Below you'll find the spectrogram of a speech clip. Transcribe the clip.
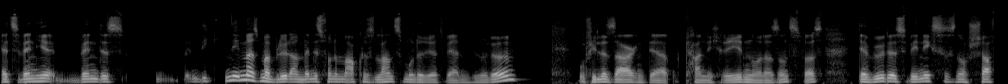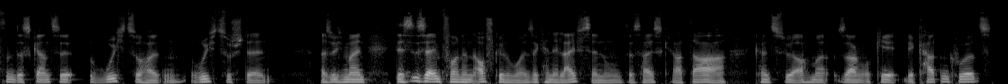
jetzt wenn hier, wenn das, nehmen wir es mal blöd an, wenn das von einem Markus Lanz moderiert werden würde, wo viele sagen, der kann nicht reden oder sonst was, der würde es wenigstens noch schaffen, das Ganze ruhig zu halten, ruhig zu stellen. Also ich meine, das ist ja im Vorhinein aufgenommen worden, ist ja keine Live-Sendung. Das heißt, gerade da könntest du ja auch mal sagen, okay, wir cutten kurz,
